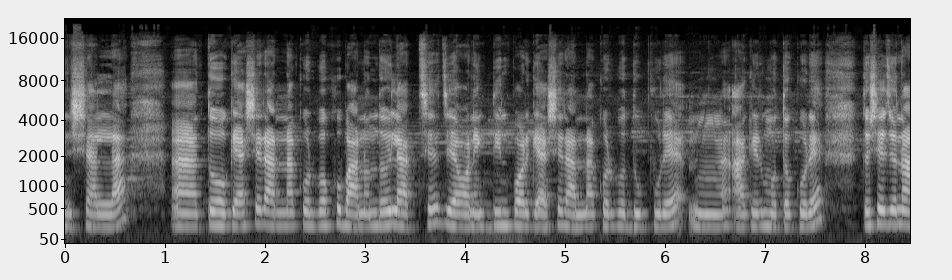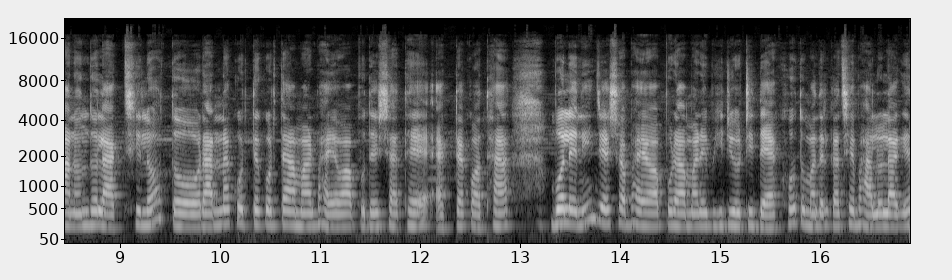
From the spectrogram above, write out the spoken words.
ইনশাল্লাহ। তো গ্যাসে রান্না করব, খুব আনন্দই লাগছে যে অনেক দিন পর গ্যাসে রান্না করব দুপুরে আগের মতো করে। তো সেই জন্য আনন্দ লাগছিল। তো রান্না করতে করতে আমার ভাইয়া আপুদের সাথে একটা কথা বলে নিই। যেসব ভাই আপুরা আমার এই ভিডিওটি দেখো, তোমাদের কাছে ভালো লাগে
